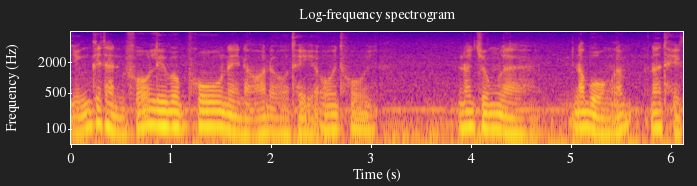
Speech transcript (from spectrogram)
những cái thành phố Liverpool này nọ đồ thì ôi thôi. Nói chung là nó buồn lắm nó thiệt.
